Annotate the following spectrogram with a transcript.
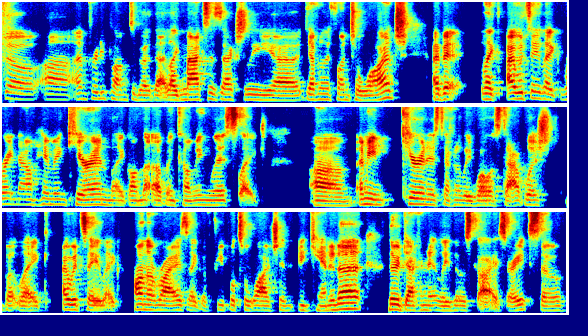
so uh, I'm pretty pumped about that. Like Max is actually uh, definitely fun to watch. I bet, like, I would say, like right now, him and Kieran, like on the up and coming list. Like, um, I mean, Kieran is definitely well established, but like I would say, like on the rise, like of people to watch in, in Canada, they're definitely those guys, right? So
